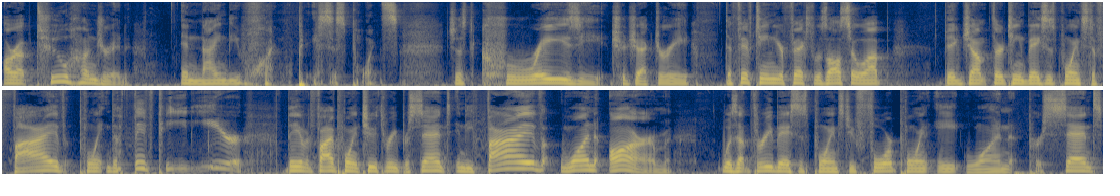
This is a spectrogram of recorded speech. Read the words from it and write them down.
are up 291 basis points. Just crazy trajectory. The 15 year fixed was also up, big jump, 13 basis points to 5 point. The 15 year, they have at 5.23%. In the 5 1 arm, was up three basis points to 4.81%.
